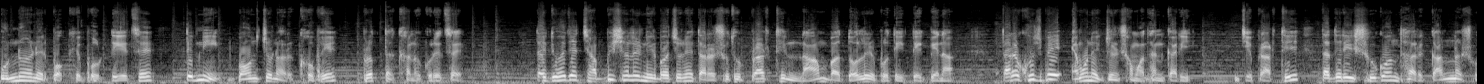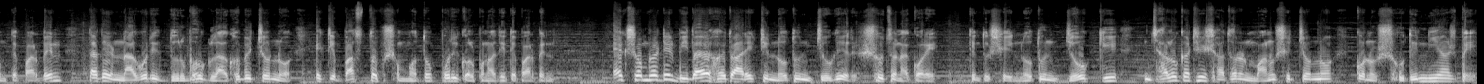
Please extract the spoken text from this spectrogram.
উন্নয়নের পক্ষে ভোট দিয়েছে, তেমনি বঞ্চনার ক্ষোভে প্রত্যাখ্যানও করেছে। তাই দু সালের নির্বাচনে তারা শুধু প্রার্থীর নাম বা দলের প্রতীক দেখবে না। তারা খুঁজবে এমন একজন সমাধানকারী। যে প্রার্থী তাদের এই সুগন্ধার কান্না শুনতে পারবেন, তাদের নাগরিক দুর্ভোগ লাঘবের জন্য একটি বাস্তবসম্মত পরিকল্পনা দিতে পারবেন। এক সম্রাটের বিদায় হয়তো আরেকটি নতুন যুগের সূচনা করে, কিন্তু সেই নতুন যুগ কি ঝালকাঠির সাধারণ মানুষের জন্য কোনো সুদিন নিয়ে আসবে?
